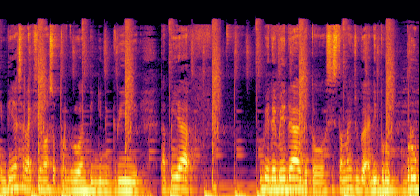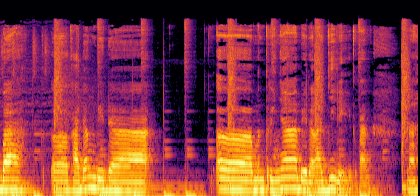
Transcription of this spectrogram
Intinya seleksi masuk perguruan tinggi negeri. Tapi ya beda-beda gitu. Sistemnya juga diberu- berubah. Eh, kadang beda eh, menterinya beda lagi kayak gitu kan. Nah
